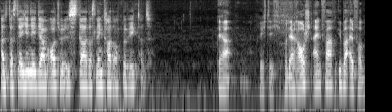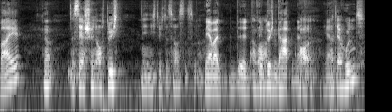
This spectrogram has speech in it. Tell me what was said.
Also, dass derjenige, der am Auto ist, da das Lenkrad auch bewegt hat. Ja, richtig. Und er rauscht einfach überall vorbei. Ja. Das ist sehr schön auch durch. Nee, nicht durch das Haus. Das war. Nee, aber, äh, Aber- durch den Garten, ne? Oh, Ja. Der Hund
